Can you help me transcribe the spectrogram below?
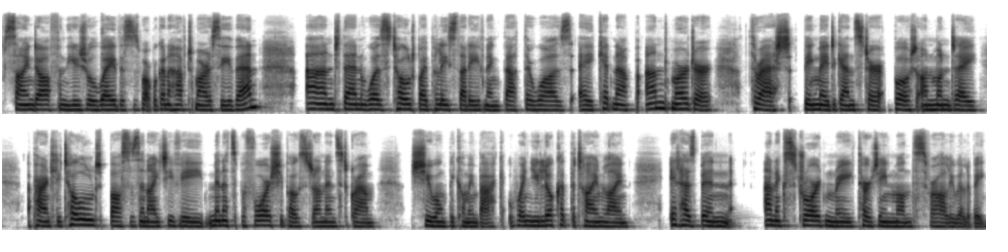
signed off in the usual way. This is what we're going to have tomorrow. See you then and then was told by police that evening that there was a kidnap and murder threat being made against her. But on Monday, apparently told bosses in ITV minutes before she posted on Instagram she won't be coming back. When you look at the timeline, it has been an extraordinary 13 months for Holly Willoughby.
